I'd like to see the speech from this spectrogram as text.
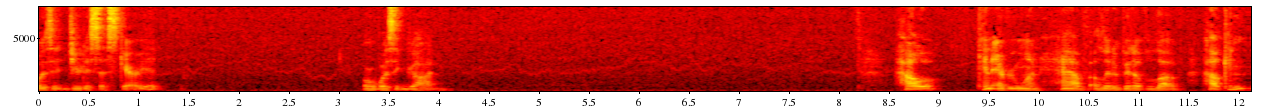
Was it Judas Iscariot? Or was it God? How can everyone have a little bit of love? How can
